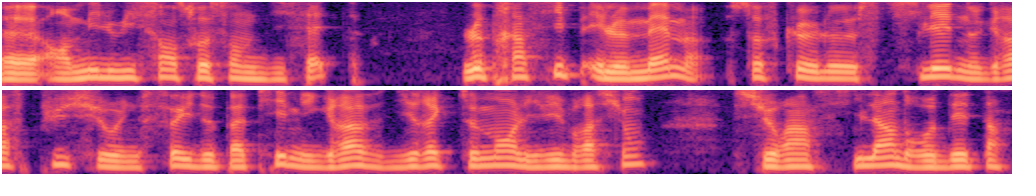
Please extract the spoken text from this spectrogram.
euh, en 1877. Le principe est le même, sauf que le stylet ne grave plus sur une feuille de papier, mais grave directement les vibrations sur un cylindre d'étain.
